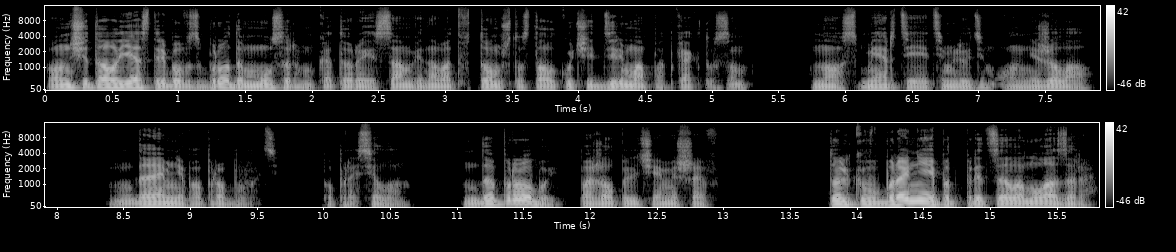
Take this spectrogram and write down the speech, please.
Он считал ястребов с бродом мусором, который сам виноват в том, что стал кучей дерьма под кактусом. Но смерти этим людям он не желал. «Дай мне попробовать», — попросил он. «Да пробуй», — пожал плечами шеф. «Только в броне и под прицелом лазера».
